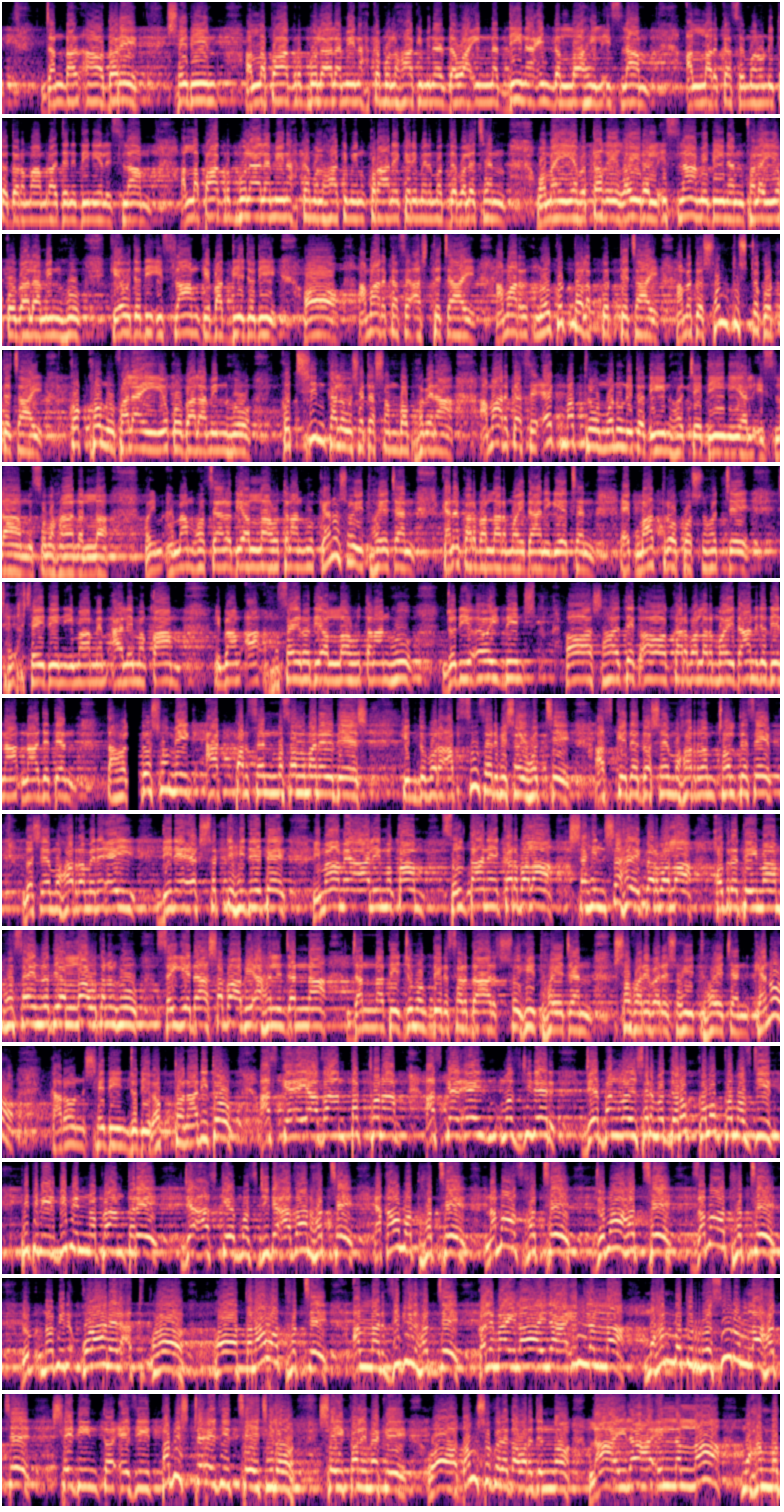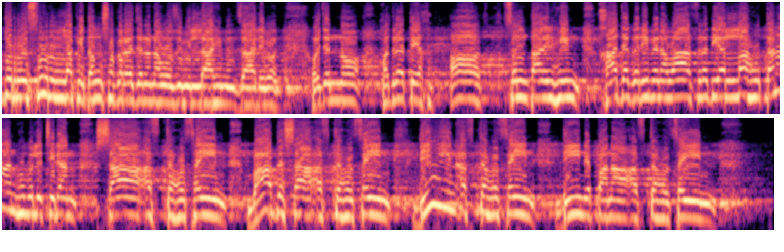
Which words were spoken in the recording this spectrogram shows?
জান্ডা ধরে সেদিন আল্লাহ পাক রব্বুল আলামিন হাকামুল হাকিমিনের দেওয়া ইন্নাদ দিন ইনদাল্লাহিল ইসলাম আল্লাহর কাছে মনোনীত ধর্ম আমরা জানি দিনিয়াল ইসলাম। আল্লাহ পাক রব্বুল আলামিন হাকামুল হাকিমিন কোরআনে করিমের মধ্যে বলেছেন ওমাই ইয়াবতাগি গায়রাল ইসলামি দীনান ফালা ইউকবালা মিনহু কেউ যদি ইসলামকে বাদ দিয়ে যদি ও আমার কাছে আসতে চায়, আমার নৈকট্য লাভ করতে চায়, আমাকে সন্তুষ্ট করতে চায় কখনো ফালাই ইউকবালা মিনহু কচ্ছিন কালেও সেটা সম্ভব হবে না। আমার কাছে একমাত্র মনোনীত দিন হচ্ছে দিন ইয়াল ইসলাম সোহান আল্লাহ ইমাম হোসেন রদি আল্লাহ তালু কেন শহীদ হয়েছেন? কেন করবাল্লার ময়দানে গিয়েছেন? একমাত্র প্রশ্ন হচ্ছে সেই দিন ইমাম আলী মকাম, ইমাম আ- রদি আল্লাহ তালু যদি ওই দিন সাহায্যে কারবালার ময়দান যদি না যেতেন, তাহলে দশমিক আট পার্সেন্ট মুসলমানের দেশ। কিন্তু বড় আফসোসের বিষয় হচ্ছে, আজকে যে দশে মহরম চলতেছে, দশে মহরমের এই দিনে একষট্টি হিজড়িতে ইমামে আলী মুকাম, সুলতানে কারবালা, শাহিন শাহে কারবালা হজরতে ইমাম হুসাইন রদি আল্লাহ সৈয়দা শাবাবি আহল জান্না জান্নাতে যুবকদের সর্দার শহীদ হয়েছেন, সপরিবারে শহীদ হয়েছেন। কেন? কারণ সেদিন যদি রক্ত না দিত, আজকে এই আজান থাকতো না। আজকে এই মসজিদের, যে বাংলাদেশের মধ্যে লক্ষ লক্ষ মসজিদ পৃথিবীর বিভিন্ন প্রান্তরে যে আজকে মসজিদে আজান হচ্ছে, একামত হচ্ছে, নামাজ হচ্ছে, জমা হচ্ছে, জামাত হচ্ছে, নবীর কোরআনের তালাওয়াত হচ্ছে, আল্লাহর জিকির হচ্ছে, কালিমা ইলা ইলাহা ইল্লাল্লাহ, মুহাম্মাদুর রাসূলুল্লাহ হচ্ছে, সেই দিন তো এজিদ পাবিষ্ট এজিদ চেয়েছিল, সেই কলিমাকে, ও, ধ্বংস করে দেওয়ার জন্য, লা ইলাহা ইল্লাল্লাহ, মুহাম্মাদুর রাসূলুল্লাহকে ধ্বংস করার জন্য নাউযুবিল্লাহি মিন জালিম ওই জন্য হযরতে সুলতান হিন্দ, খাজা গরিব নওয়াজ রাদিয়াল্লাহু তাআলা বলেছিলেন, শাহ আস্তা হোসেন বাদশাহ আস্তা হোসেন দিন আস্তা হুসাইন, দিন পানা আস্তা হুসাইন।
